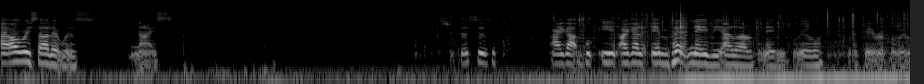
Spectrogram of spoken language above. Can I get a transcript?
I always thought it was nice. So this is I got I got an input navy. I love navy blue. It's my favorite blue.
